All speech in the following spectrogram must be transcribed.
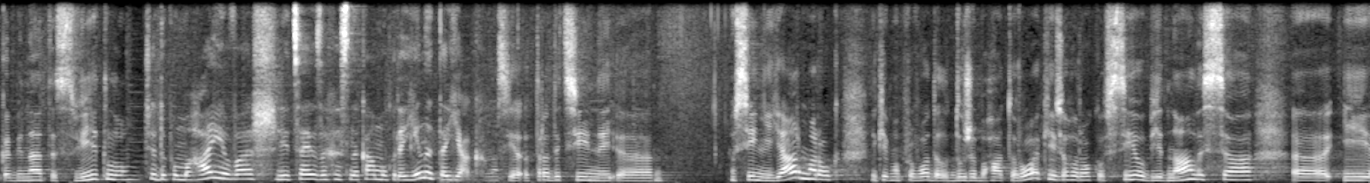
кабінети світлом. Чи допомагає ваш ліцей захисникам України та як? У нас є традиційний. Осінній ярмарок, який ми проводили дуже багато років. Цього року всі об'єдналися, е, і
